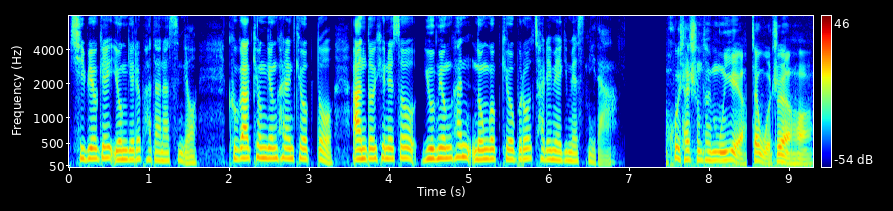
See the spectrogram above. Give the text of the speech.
10여 개 용례를 받아놨으며 그가 경영하는 기업도 안도현에서 유명한 농업기업으로 자리매김했습니다. 惠台生态牧业啊，在我这哈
